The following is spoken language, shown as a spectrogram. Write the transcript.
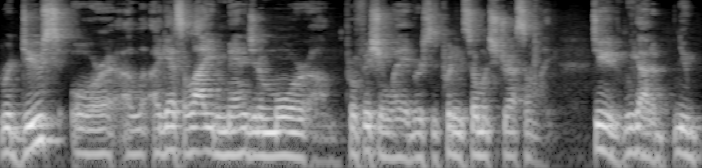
reduce or I guess allow you to manage in a more um, proficient way versus putting so much stress on like, dude, we got a new,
